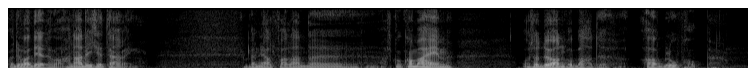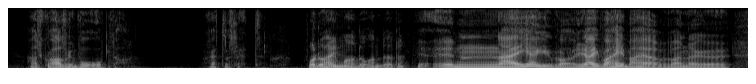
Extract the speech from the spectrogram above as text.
Og det var det det var. Han hadde ikke tæring. Men iallfall, han, eh, han skulle komme hjem, og så døde han på badet av blodpropp. Han skulle aldri vært åpna, rett og slett. Var du hjemme da han døde? Eh, Nei, jeg var, jeg var hjemme her, men eh,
